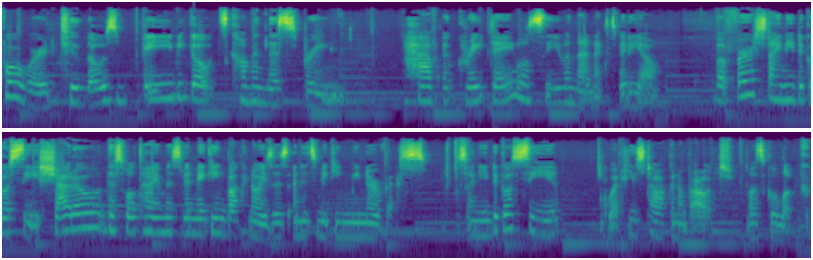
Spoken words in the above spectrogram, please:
forward to those baby goats coming this spring. Have a great day. We'll see you in that next video. But first, I need to go see. Shadow this whole time has been making buck noises and it's making me nervous. So I need to go see what he's talking about. Let's go look.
